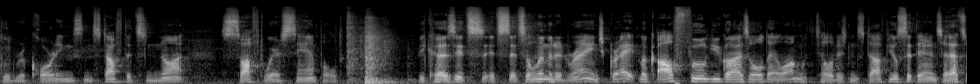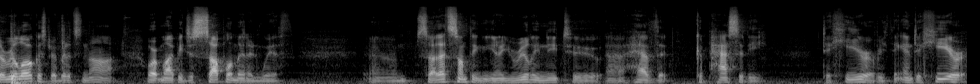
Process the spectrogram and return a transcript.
good recordings and stuff that's not software sampled because it's it's it's a limited range. Great. Look, I'll fool you guys all day long with television stuff. You'll sit there and say that's a real orchestra, but it's not, or it might be just supplemented with. Um, so that's something you know you really need to uh, have the capacity to hear everything and to hear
